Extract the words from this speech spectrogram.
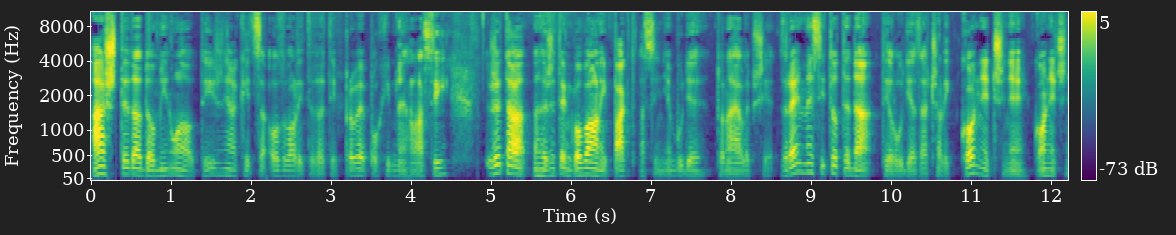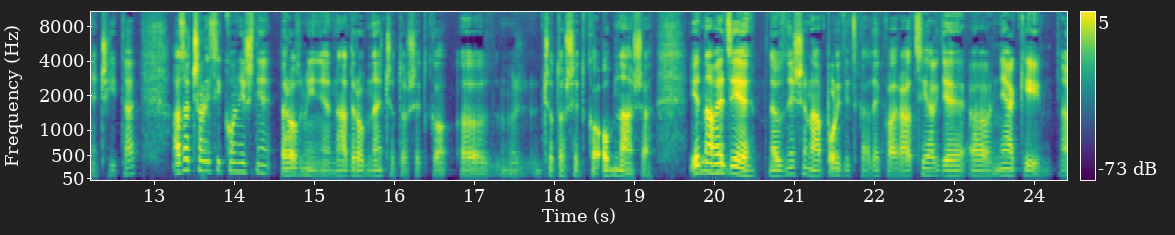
Až teda do minulého týždňa, keď sa ozvali teda tie prvé pochybné hlasy, že, tá, že ten globálny pakt asi nebude to najlepšie. Zrejme si to teda tí ľudia začali konečne, konečne čítať a začali si konečne rozmieňať na drobné, čo to všetko, e, čo to všetko obnáša. Jedna vec je vznešená politická deklarácia, kde e, nejaký e,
